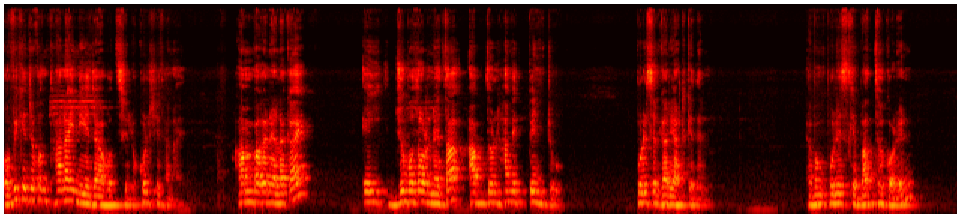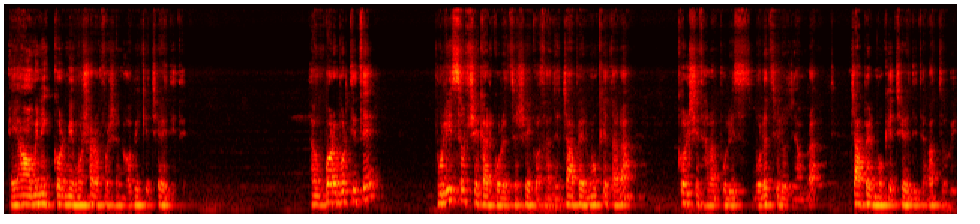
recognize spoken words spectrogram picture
অভিকে যখন থানায় নিয়ে যাওয়া হচ্ছিল, কলসি থানায়, আমবাগান এলাকায় এই যুবদল নেতা আব্দুল হামিদ পিন্টু পুলিশের গাড়ি আটকে দেন এবং পুলিশকে বাধ্য করেন এই আওয়ামী লীগ কর্মী মোশারফ হোসেন অভিকে ছেড়ে দিতে। এবং পরবর্তীতে পুলিশও স্বীকার করেছে সেই কথা যে চাপের মুখে তারা কলসি থানা পুলিশ বলেছিল যে আমরা চাপের মুখে ছেড়ে দিতে বাধ্য হই।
